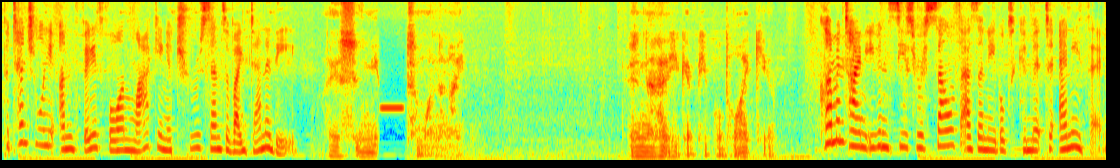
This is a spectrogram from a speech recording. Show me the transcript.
potentially unfaithful, and lacking a true sense of identity. I assume you someone tonight. Isn't that how you get people to like you? Clementine even sees herself as unable to commit to anything.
